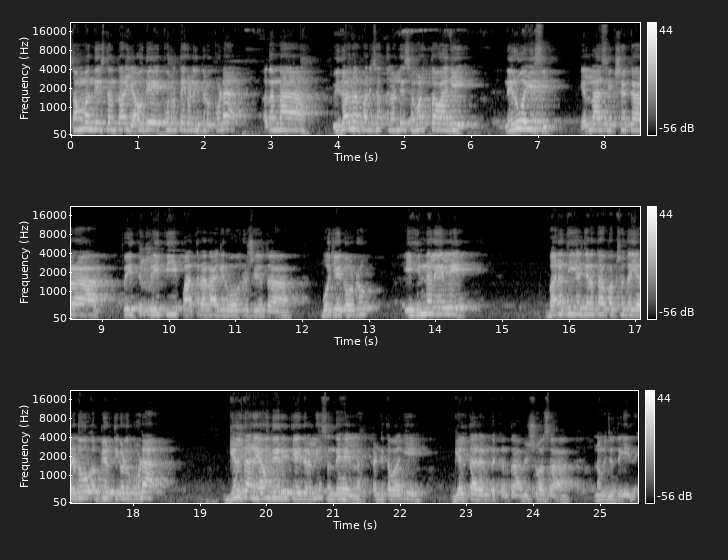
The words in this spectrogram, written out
ಸಂಬಂಧಿಸಿದಂಥ ಯಾವುದೇ ಕೊರತೆಗಳಿದ್ದರೂ ಕೂಡ ಅದನ್ನು ವಿಧಾನ ಪರಿಷತ್ತಿನಲ್ಲಿ ಸಮರ್ಥವಾಗಿ ನಿರ್ವಹಿಸಿ ಎಲ್ಲ ಶಿಕ್ಷಕರ ಪ್ರೀತಿ ಪ್ರೀತಿ ಪಾತ್ರರಾಗಿರುವವರು ಶ್ರೀಯುತ ಭೋಜೇಗೌಡರು. ಈ ಹಿನ್ನೆಲೆಯಲ್ಲಿ ಭಾರತೀಯ ಜನತಾ ಪಕ್ಷದ ಎರಡೂ ಅಭ್ಯರ್ಥಿಗಳು ಕೂಡ ಗೆಲ್ತಾರೆ. ಯಾವುದೇ ರೀತಿಯ ಇದರಲ್ಲಿ ಸಂದೇಹ ಇಲ್ಲ. ಖಂಡಿತವಾಗಿ ಗೆಲ್ತಾರೆ ಅಂತಕ್ಕಂಥ ವಿಶ್ವಾಸ ನಮ್ಮ ಜೊತೆಗೆ ಇದೆ.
